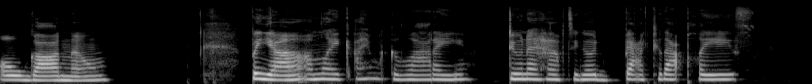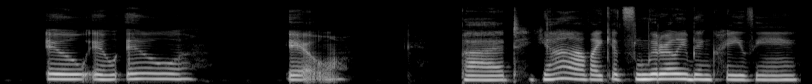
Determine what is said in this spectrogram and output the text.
Oh God, no. But yeah, I'm like, I'm glad I do not have to go back to that place. Ew, ew, ew. Ew. But yeah, like it's literally been crazy.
